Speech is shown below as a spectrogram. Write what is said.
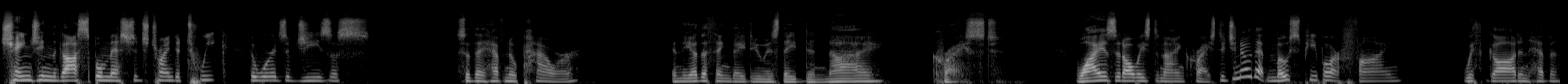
changing the gospel message, trying to tweak the words of Jesus so they have no power. And the other thing they do is they deny Christ. Why is it always denying Christ? Did you know that most people are fine with God in heaven?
